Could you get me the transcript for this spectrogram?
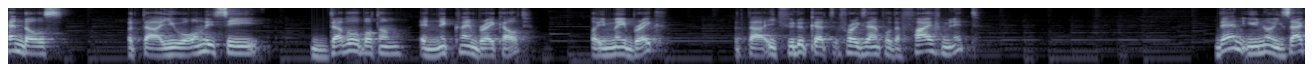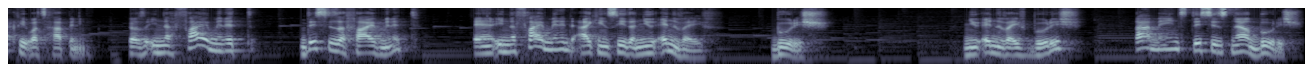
candles, but uh, you will only see double bottom and neckline breakout. So it may break. But uh, if you look at, for example, the 5 minute, then you know exactly what's happening. Because in a 5 minute, this is a 5 minute, and in the 5 minute I can see the new N wave, bullish. New N wave bullish, that means this is now bullish.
